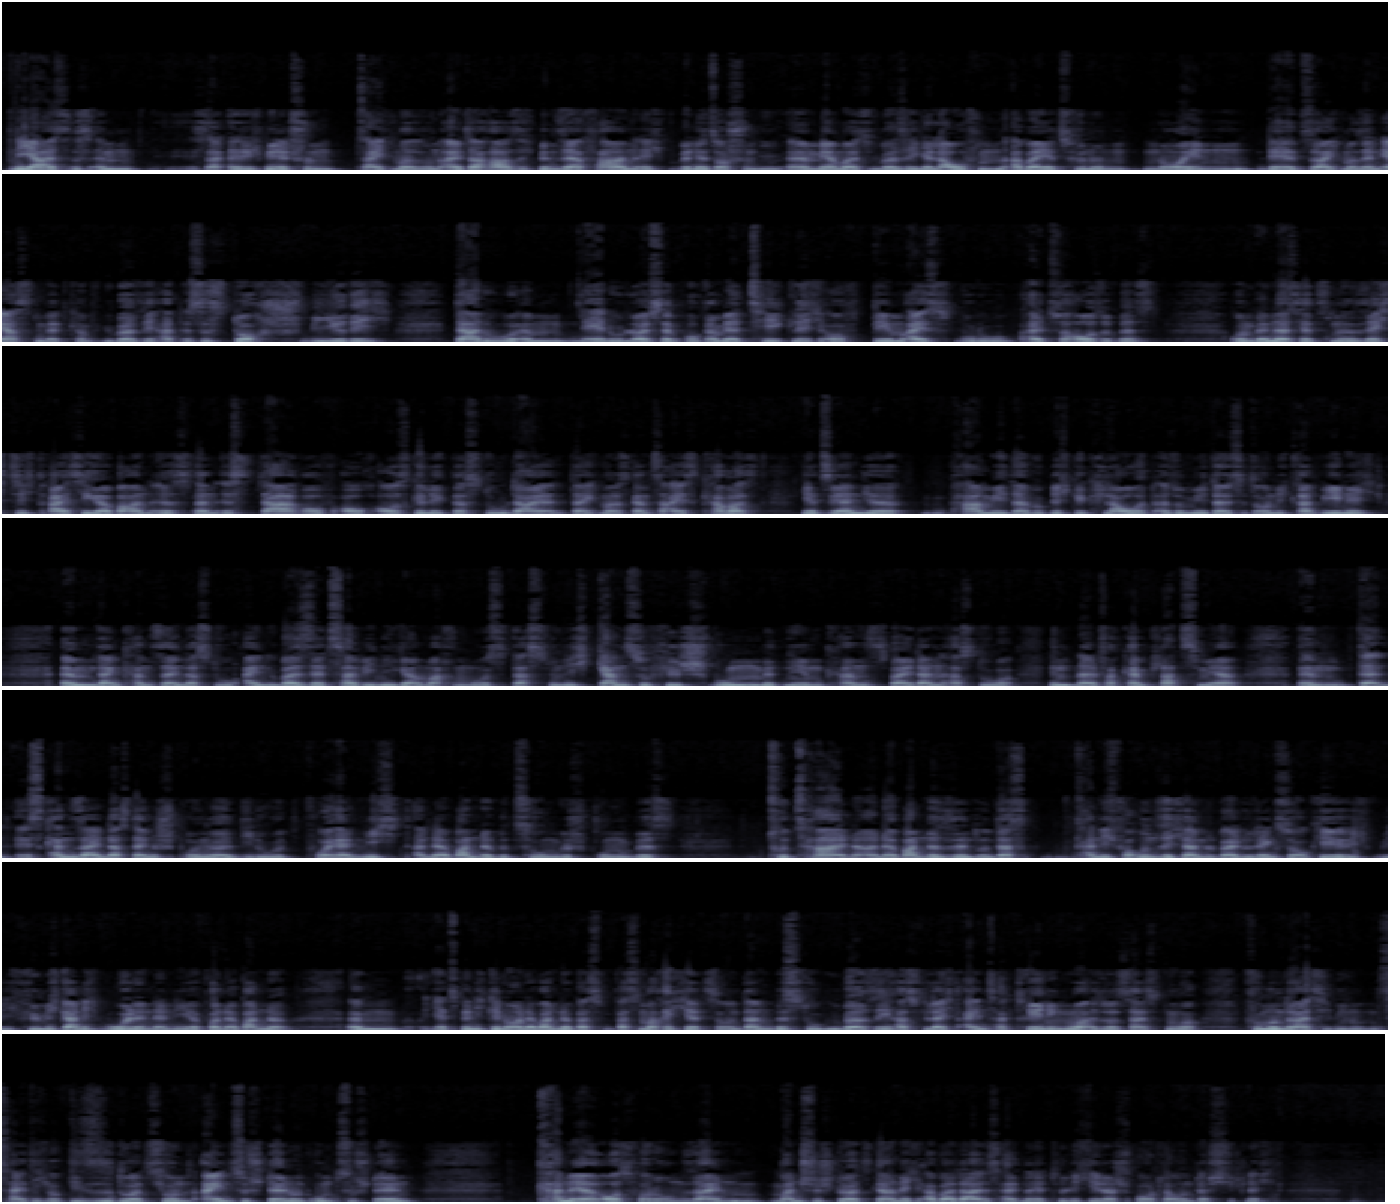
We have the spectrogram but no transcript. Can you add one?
Ja, es ist, ähm, ich, sag, also ich bin jetzt schon, sag ich mal, so ein alter Hase, ich bin sehr erfahren, ich bin jetzt auch schon äh, mehrmals Übersee gelaufen, aber jetzt für einen neuen, der jetzt, sag ich mal, seinen ersten Wettkampf Übersee hat, ist es doch schwierig, da du, ähm, nee, du läufst dein Programm ja täglich auf dem Eis, wo du halt zu Hause bist. Und wenn das jetzt eine 60-30er Bahn ist, dann ist darauf auch ausgelegt, dass du da, sag ich mal, das ganze Eis coverst. Jetzt werden dir ein paar Meter wirklich geklaut, also Meter ist jetzt auch nicht gerade wenig. Ähm, dann kann es sein, dass du einen Übersetzer weniger machen musst, dass du nicht ganz so viel Schwung mitnehmen kannst, weil dann hast du hinten einfach keinen Platz mehr. Ähm, dann, es kann sein, dass deine Sprünge, die du vorher nicht an der Bande bezogen gesprungen bist, total nah an der Bande sind und das kann dich verunsichern, weil du denkst so, okay, ich, ich fühle mich gar nicht wohl in der Nähe von der Bande. Ähm, jetzt bin ich genau an der Bande, was, was mache ich jetzt? Und dann bist du übersee, hast vielleicht einen Tag Training nur, also das heißt nur 35 Minuten Zeit, dich auf diese Situation einzustellen und umzustellen. Kann eine Herausforderung sein, manche stört es gar nicht, aber da ist halt natürlich jeder Sportler unterschiedlich.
